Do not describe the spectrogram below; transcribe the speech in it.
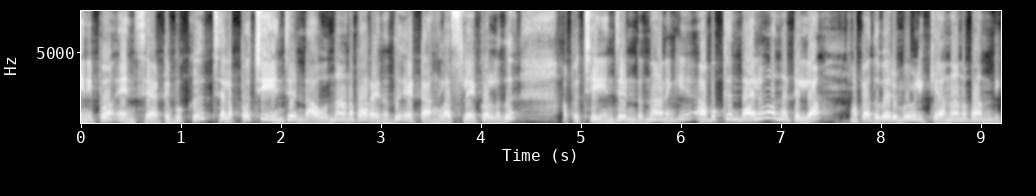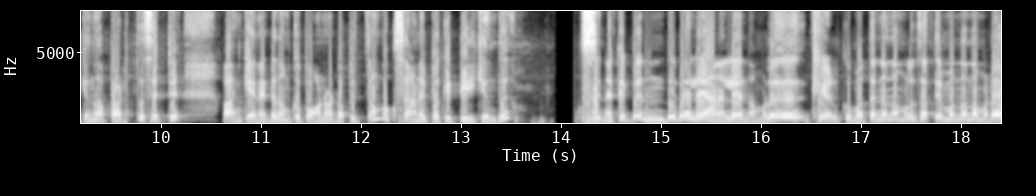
ഇനിയിപ്പോൾ N C R T book ചിലപ്പോൾ ചേഞ്ച് ഉണ്ടാവും എന്നാണ് പറയുന്നത്. എട്ടാം ക്ലാസ്സിലേക്കുള്ളത് അപ്പോൾ ചേഞ്ച് ഉണ്ടെന്നാണെങ്കിൽ ആ ബുക്ക് എന്തായാലും വന്നിട്ടില്ല. അപ്പോൾ അത് വരുമ്പോൾ വിളിക്കാമെന്നാണ് പറഞ്ഞിരിക്കുന്നത്. അപ്പോൾ അടുത്ത സെറ്റ് വാങ്ങിക്കാനായിട്ട് നമുക്ക് പോകണം കേട്ടോ. അപ്പോൾ ഇത്രയും ബുക്സാണ് ഇപ്പോൾ കിട്ടിയിരിക്കുന്നത്. ബുക്സിനൊക്കെ ഇപ്പൊ എന്ത് വിലയാണല്ലേ? നമ്മൾ കേൾക്കുമ്പോ തന്നെ നമ്മൾ സത്യം പറഞ്ഞാൽ നമ്മുടെ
